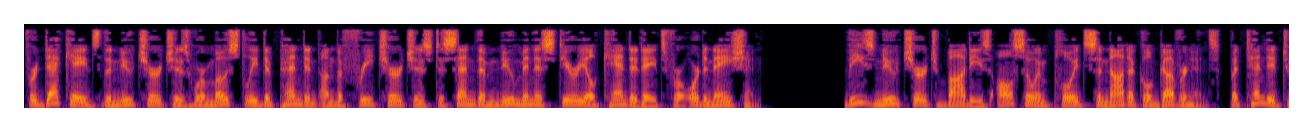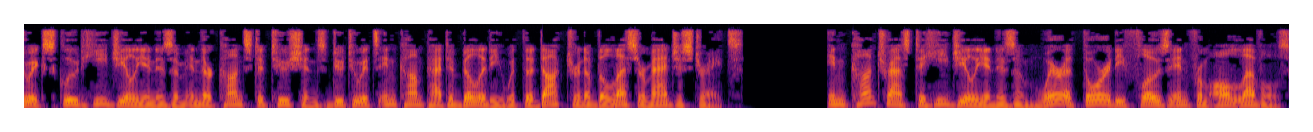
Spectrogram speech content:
For decades the new churches were mostly dependent on the free churches to send them new ministerial candidates for ordination. These new church bodies also employed synodical governance, but tended to exclude Hegelianism in their constitutions due to its incompatibility with the doctrine of the lesser magistrates. In contrast to Hegelianism where authority flows in from all levels,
